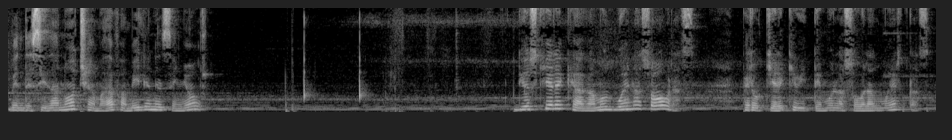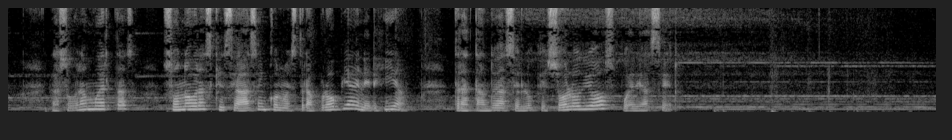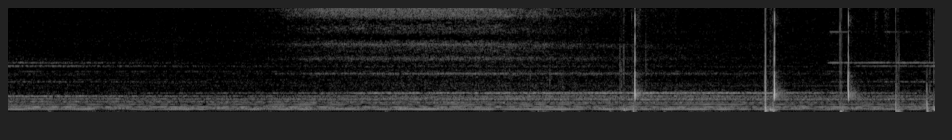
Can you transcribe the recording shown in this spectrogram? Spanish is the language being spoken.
Bendecida noche, amada familia en el Señor. Dios quiere que hagamos buenas obras, pero quiere que evitemos las obras muertas. Las obras muertas son obras que se hacen con nuestra propia energía, tratando de hacer lo que solo Dios puede hacer.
